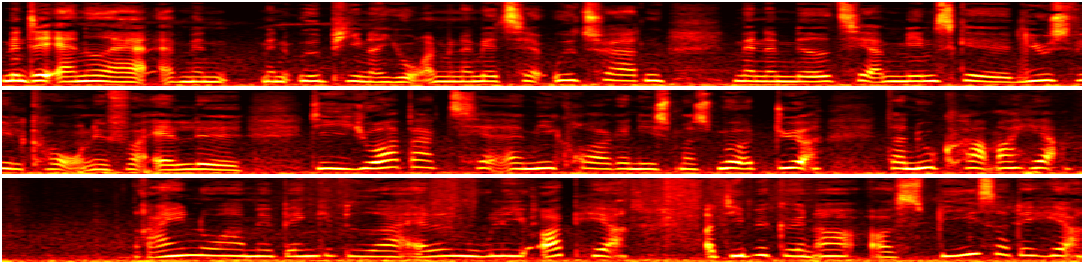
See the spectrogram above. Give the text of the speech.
men det andet er, at man, man udpiner jorden. Man er med til at udtørre den. Man er med til at mindske livsvilkårene for alle de jordbakterier, mikroorganismer, små dyr, der nu kommer her. Regnorme, bænkebider og alle mulige op her. Og de begynder at spise det her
